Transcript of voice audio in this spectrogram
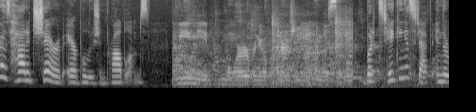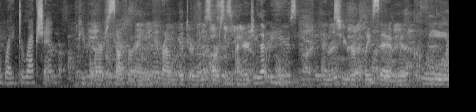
has had its share of air pollution problems. We need more renewable energy in the city. But it's taking a step in the right direction. People are suffering from the dirty sources of energy that we use, and to replace it with clean,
